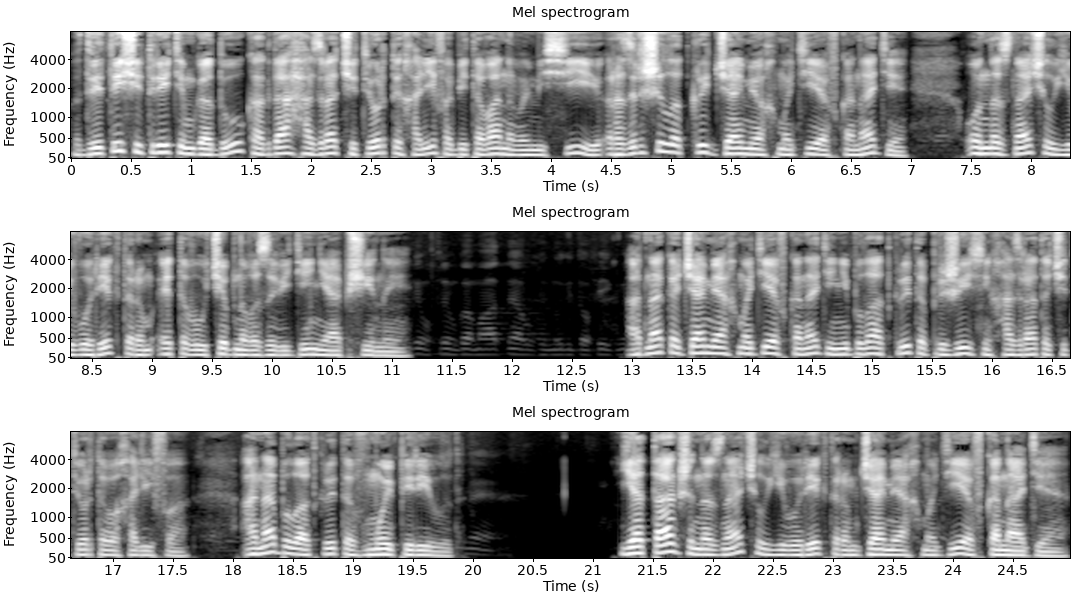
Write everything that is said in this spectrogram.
В 2003 году, когда Хазрат IV халиф обетованного Мессии разрешил открыть джамию Ахматия в Канаде, он назначил его ректором этого учебного заведения общины. Однако джамия Ахмадия в Канаде не была открыта при жизни Хазрата четвертого халифа. Она была открыта в мой период. Я также назначил его ректором джамия Ахмадия в Канаде.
